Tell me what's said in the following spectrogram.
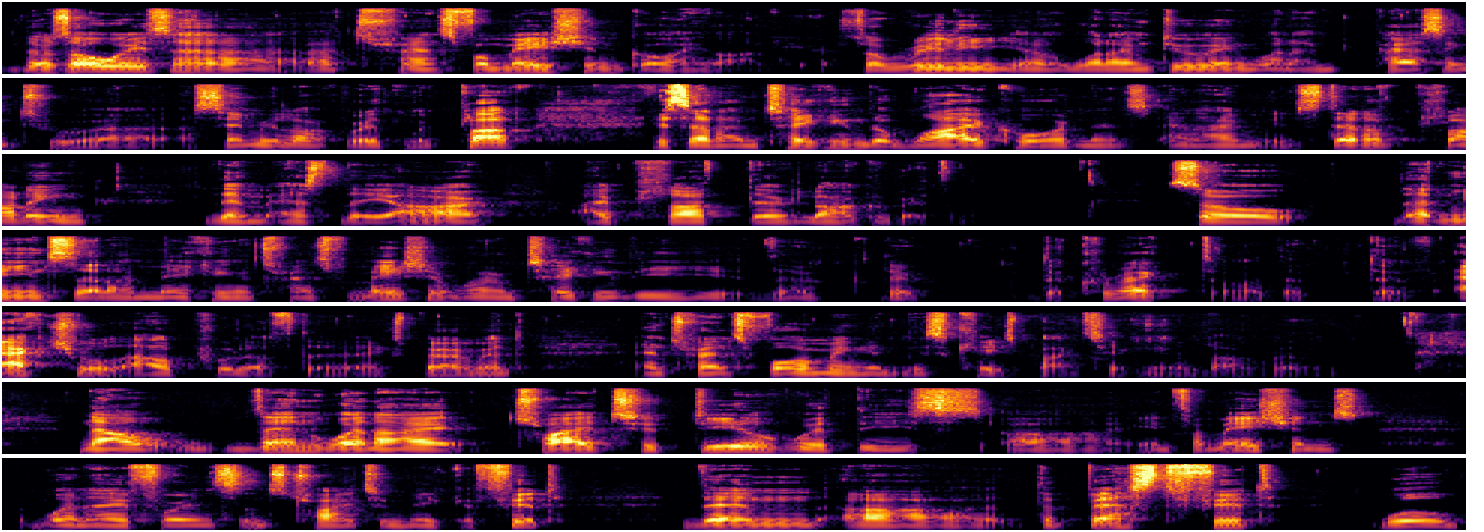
there's always a, a, transformation going on here. So really, you know, what I'm doing when I'm passing to a, a semi-logarithmic plot is that I'm taking the y coordinates and I'm instead of plotting them as they are, I plot their logarithm. So that means that I'm making a transformation where I'm taking the, the, the, the correct or the, the actual output of the experiment and transforming in this case by taking a logarithm. Now, then when I try to deal with these uh, informations, when I, for instance, try to make a fit, then uh, the best fit will,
